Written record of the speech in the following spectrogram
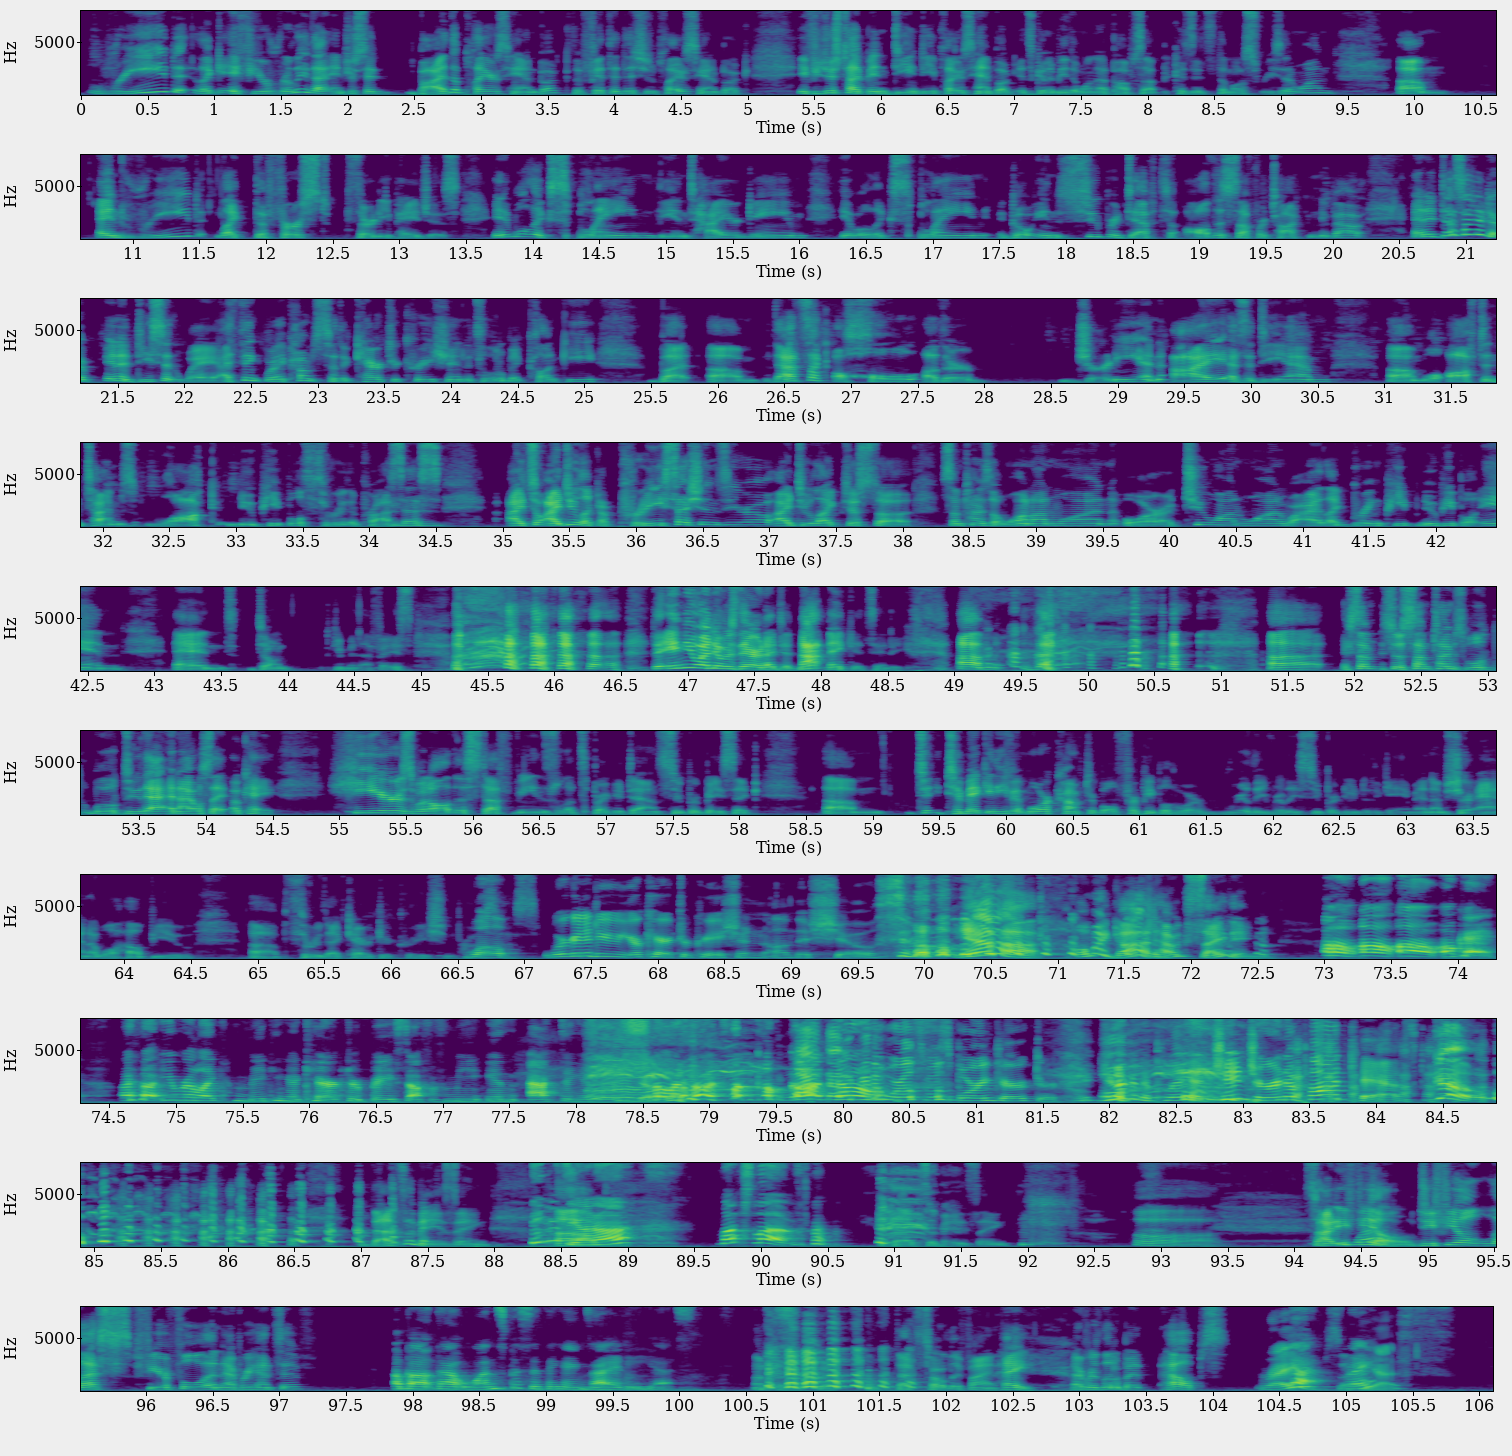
read like if you're really that interested, buy the player's handbook, the fifth edition player's handbook. If you just type in D and D player's handbook, it's going to be the one that pops up because it's the most recent one. Um, and read like the first 30 pages. It will explain the entire game. It will explain, go in super depth to all the stuff we're talking about. And it does it in a, in a decent way. I think when it comes to the character creation, it's a little bit clunky, but um, that's like a whole other journey. And I, as a DM, um, will oftentimes walk new people through the process. I so I do like a pre-session zero. I do like just a sometimes a one-on-one or a two-on-one where I like bring peop- new people in and don't give me that face. the innuendo was there and I did not make it, Sandy. Um, the, uh, some so sometimes we'll we'll do that and I will say, okay, here's what all this stuff means. Let's break it down, super basic. Um, to, to make it even more comfortable for people who are really, really super new to the game. And I'm sure Anna will help you uh, through that character creation process. well we're gonna do your character creation on this show so yeah. Oh my God. How exciting. Oh, oh, oh, okay. I thought you were like making a character based off of me in acting in this show, and I was like, oh god, what that no. would be the world's most boring character you're gonna play a ginger in a podcast go That's amazing. Thanks, Um, Yana. Much love. That's amazing. Oh. So how do you feel? Well- Do you feel less fearful and apprehensive? About that one specific anxiety, yes. Okay, good. That's totally fine. Hey, every little bit helps. right Yeah, So- right? yes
